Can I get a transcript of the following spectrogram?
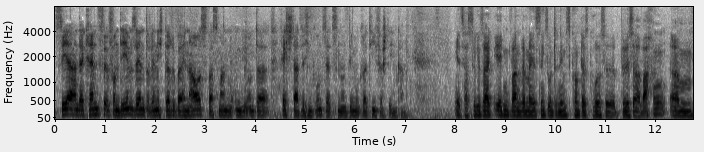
sehr an der Grenze von dem sind, wenn nicht darüber hinaus, was man irgendwie unter rechtsstaatlichen Grundsätzen und Demokratie verstehen kann. Jetzt hast du gesagt, irgendwann, wenn man jetzt nichts unternimmt, kommt das große böse Erwachen. Ähm,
